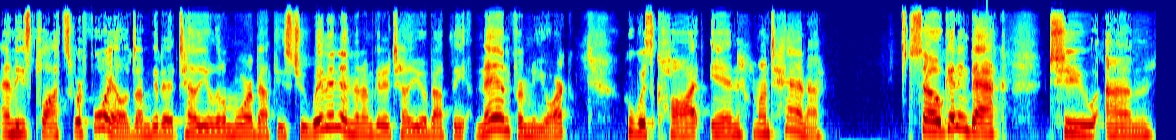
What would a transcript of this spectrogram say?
and these plots were foiled. I'm going to tell you a little more about these two women, and then I'm going to tell you about the man from New York who was caught in Montana so, getting back to um,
